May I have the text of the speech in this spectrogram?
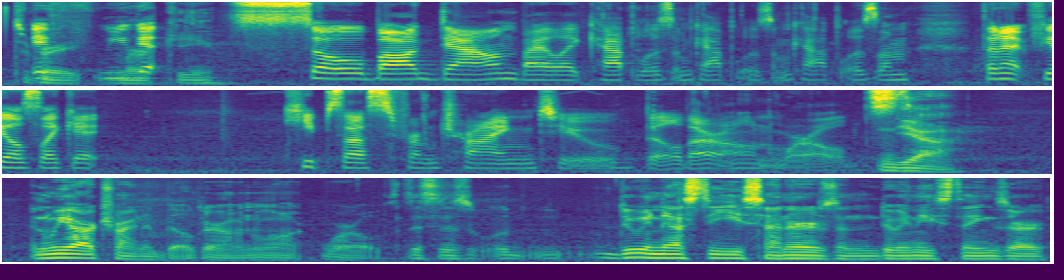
It's if you murky. get so bogged down by like capitalism, capitalism, capitalism, then it feels like it keeps us from trying to build our own worlds. Yeah. And we are trying to build our own wo- worlds. This is doing SDE centers and doing these things are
